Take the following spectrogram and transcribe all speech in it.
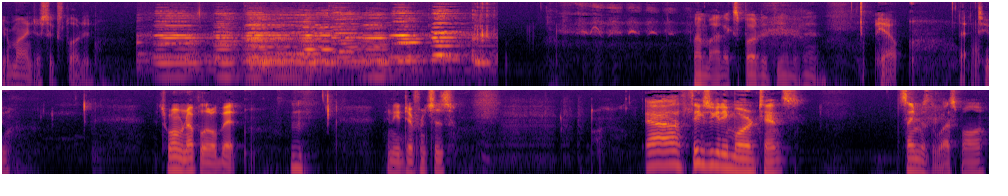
Your mind just exploded. My mind exploded at the end of that. Yeah, that too. It's warming up a little bit. Hmm. Any differences? Uh, things are getting more intense. Same as the Westmalle.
